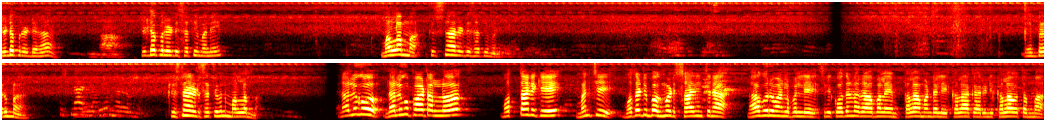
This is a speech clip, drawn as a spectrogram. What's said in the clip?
రెడ్డపరెడ్డినా? రెడ్డపరెడ్డి సతీమణి మల్లమ్మ కృష్ణారెడ్డి సతీమణి. నేను పేరుమా కృష్ణారెడ్డి సత్యమని మల్లమ్మ. నలుగు నలుగు పాటల్లో మొత్తానికి మంచి మొదటి బహుమతి సాధించిన నాగూరు మండలపల్లి శ్రీ కోదండ రామాలయం కళామండలి కళాకారిణి కళావతమ్మ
